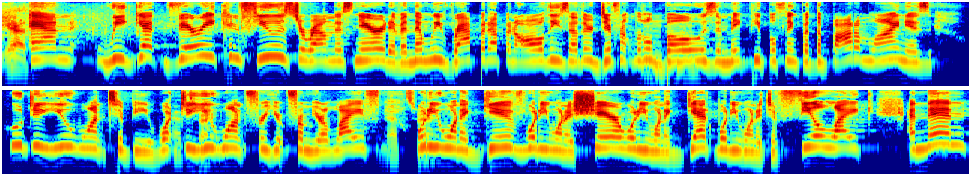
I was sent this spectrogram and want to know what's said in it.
Yes. And we get very confused around this narrative, and then we wrap it up in all these other different little Mm-hmm. bows and make people think. But the bottom line is, who do you want to be? What do you right. want for your from your life? That's What do you want to give? What do you want to share? What do you want to get? What do you want it to feel like? And then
